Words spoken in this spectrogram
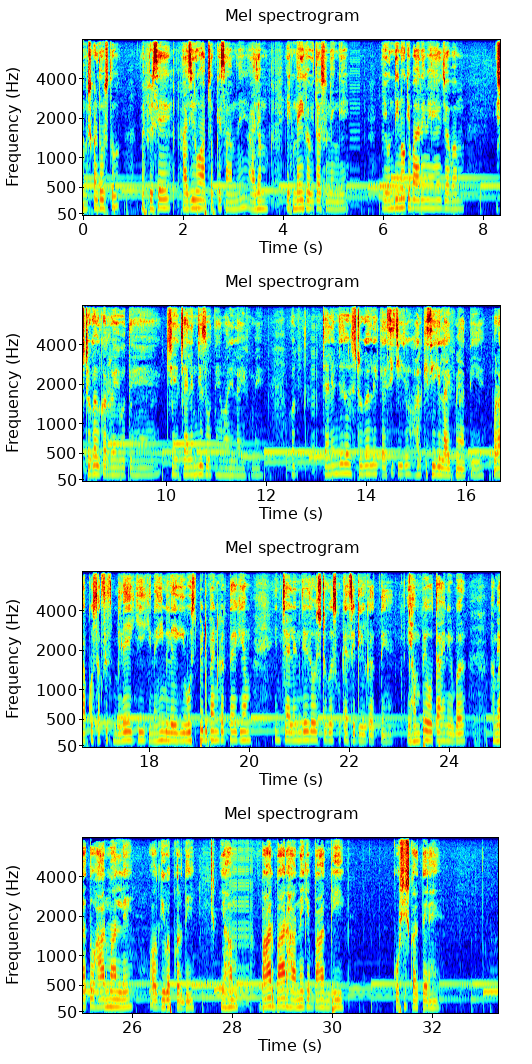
नमस्कार दोस्तों, मैं फिर से हाजिर हूँ आप सबके सामने। आज हम एक नई कविता सुनेंगे। ये उन दिनों के बारे में है जब हम स्ट्रगल कर रहे होते हैं चैलेंजेस होते हैं हमारी लाइफ में। और चैलेंजेस और स्ट्रगल एक ऐसी चीज़ है हर किसी की लाइफ में आती है। पर आपको सक्सेस मिलेगी कि नहीं मिलेगी, वो उस पर डिपेंड करता है कि हम इन चैलेंजेस और स्ट्रगल्स को कैसे डील करते हैं। ये हम पे होता है निर्भर। हम या तो हार मान लें और गिव अप कर दें, या हम बार बार हारने के बाद भी कोशिश करते रहें।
